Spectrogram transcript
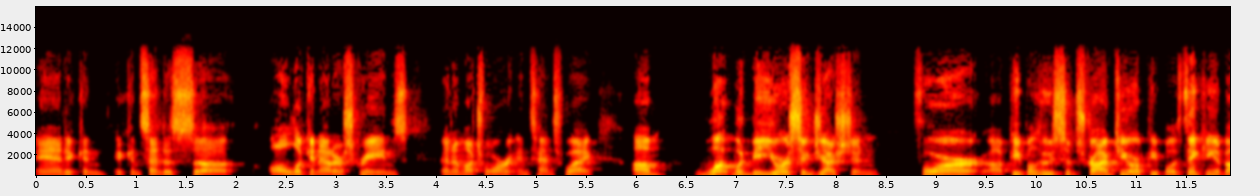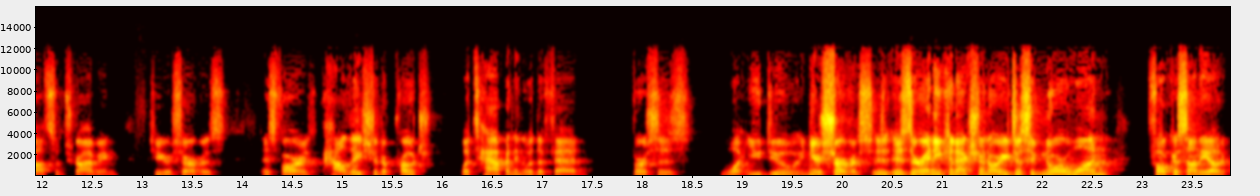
and it can it can send us uh, all looking at our screens in a much more intense way. Um, what would be your suggestion for uh, people who subscribe to you or people thinking about subscribing to your service as far as how they should approach what's happening with the Fed versus what you do in your service? Is, is there any connection, or you just ignore one, focus on the other?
